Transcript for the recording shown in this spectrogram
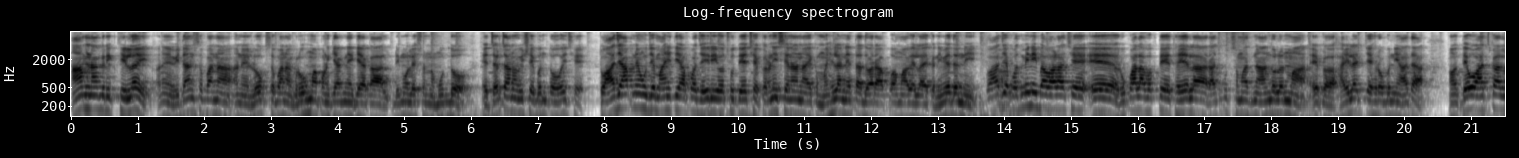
આમ નાગરિકથી લઈ અને વિધાનસભાના અને લોકસભાના ગૃહમાં પણ ક્યાંક ને ક્યાંક આ ડિમોલેશનનો મુદ્દો એ ચર્ચાનો વિષય બનતો હોય છે. તો આજે આપને હું જે માહિતી આપવા જઈ રહ્યો છું તે છે કરણી સેનાના એક મહિલા નેતા દ્વારા આપવામાં આવેલા એક નિવેદનની. તો આજે પદ્મિની બાવાળા છે એ રૂપાલા વખતે થયેલા રાજપૂત સમાજના આંદોલનમાં એક હાઇલાઇટ ચહેરો બન્યા હતા. તેઓ આજકાલ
